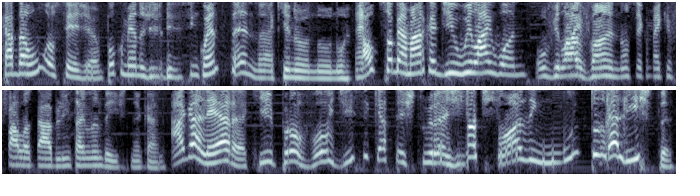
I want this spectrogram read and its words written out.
Cada um, ou seja, um pouco menos de 50, né, aqui no, no, no, real, sob a marca de Will I One, ou Vilai Van, não sei como é que fala W em tailandês, né, cara? A galera aqui provou e disse que a textura é gelatinosa e muito realista.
